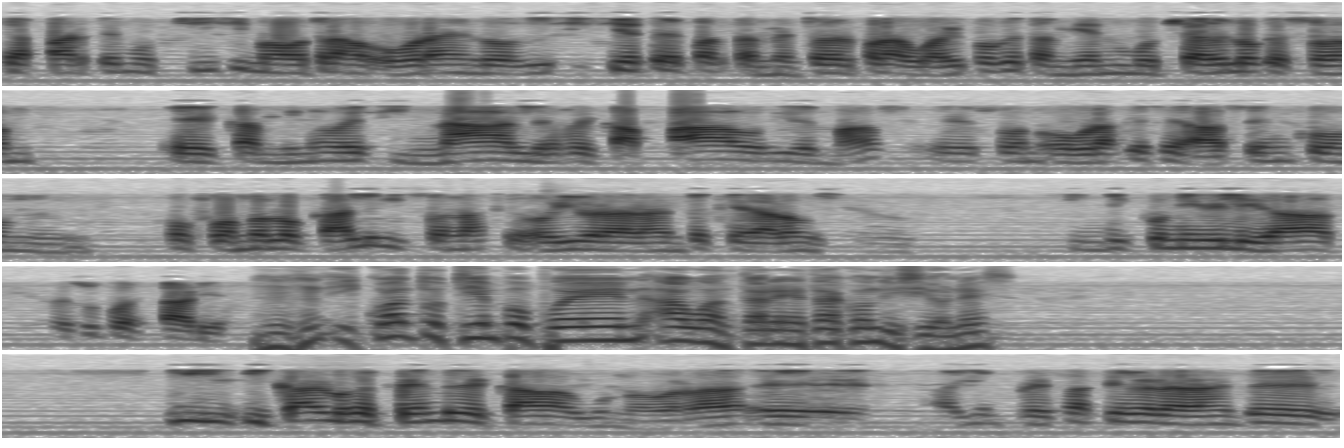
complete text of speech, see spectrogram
y aparte muchísimas otras obras en los 17 departamentos del Paraguay, porque también muchas de lo que son eh, caminos vecinales, recapados y demás, eh, son obras que se hacen con, fondos locales y son las que hoy verdaderamente quedaron sin, disponibilidad presupuestaria. ¿Y cuánto tiempo pueden aguantar en estas condiciones? Y, y Carlos, depende de cada uno, ¿verdad? Eh, hay empresas que verdaderamente,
